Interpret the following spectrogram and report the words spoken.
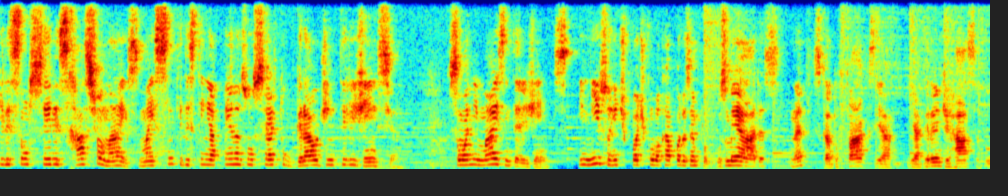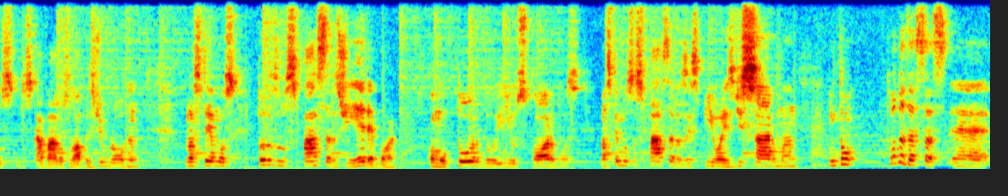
que eles são seres racionais, mas sim que eles têm apenas um certo grau de inteligência são animais inteligentes. E nisso a gente pode colocar, por exemplo, os Mearas, né? Scadofax e a, e a grande raça dos, dos cavalos nobres de Rohan. Nós temos todos os pássaros de Erebor, como o Tordo e os Corvos. Nós temos os pássaros espiões de Saruman. Então, todas essas, é,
